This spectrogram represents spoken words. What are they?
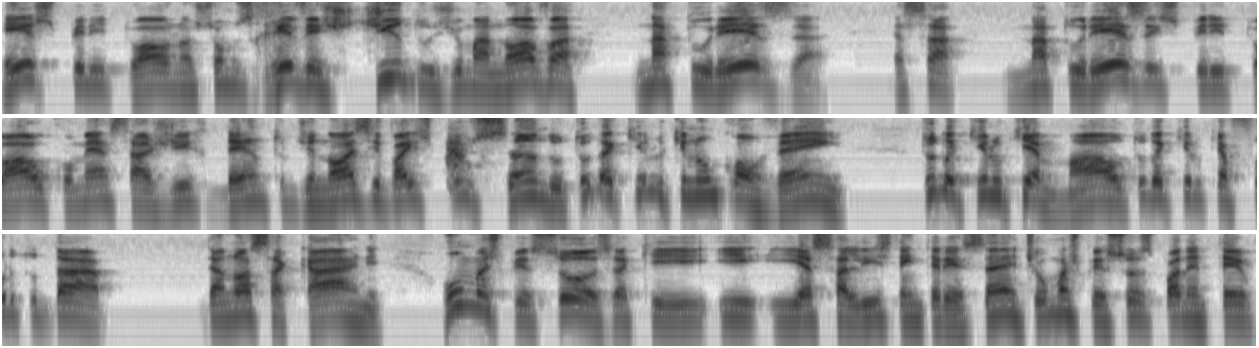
espiritual. Nós somos revestidos de uma nova natureza. Essa natureza espiritual começa a agir dentro de nós e vai expulsando tudo aquilo que não convém, tudo aquilo que é mal, tudo aquilo que é fruto da, da nossa carne. Umas pessoas aqui, e, e essa lista é interessante, umas pessoas podem ter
